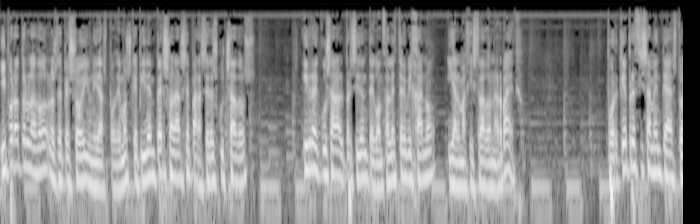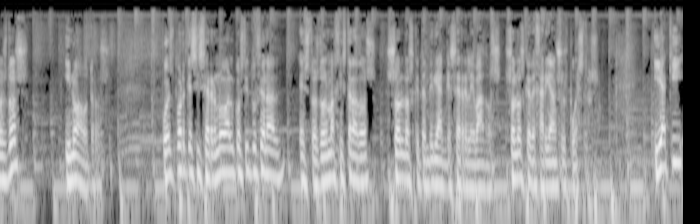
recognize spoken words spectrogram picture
Y por otro lado, los de PSOE y Unidas Podemos, que piden personarse para ser escuchados y recusan al presidente González Trevijano y al magistrado Narváez. ¿Por qué precisamente a estos dos y no a otros? Pues porque si se renueva el constitucional, estos dos magistrados son los que tendrían que ser relevados, son los que dejarían sus puestos. Y aquí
